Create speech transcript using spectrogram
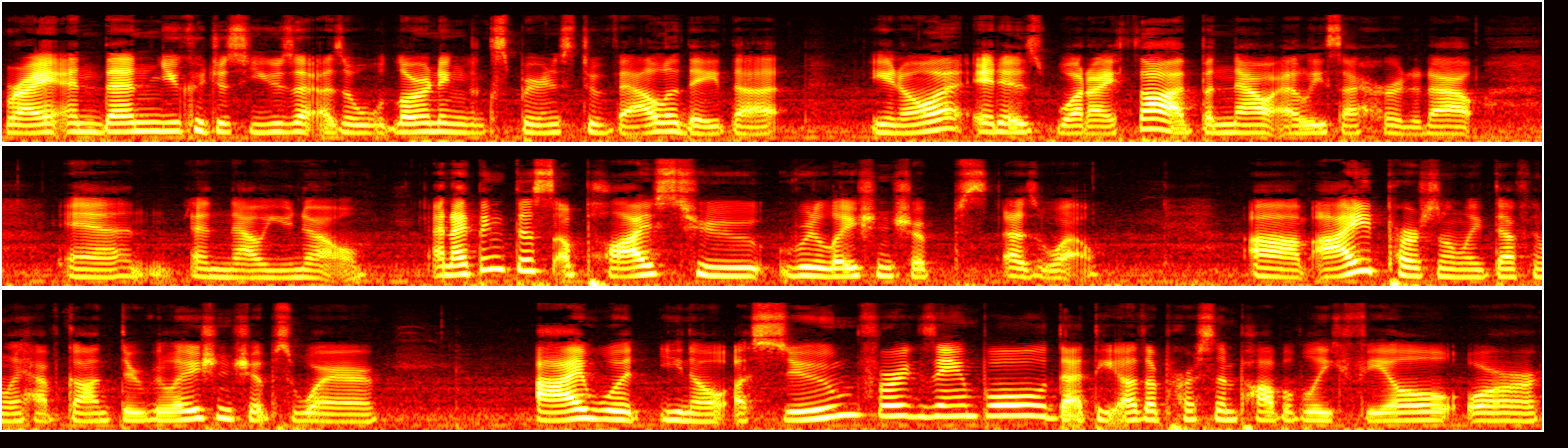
right? And then you could just use it as a learning experience to validate that you know it is what i thought but now at least i heard it out and and now you know and I think this applies to relationships as well. Um, I personally definitely have gone through relationships where I would, you know, assume, for example, that the other person probably feel or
